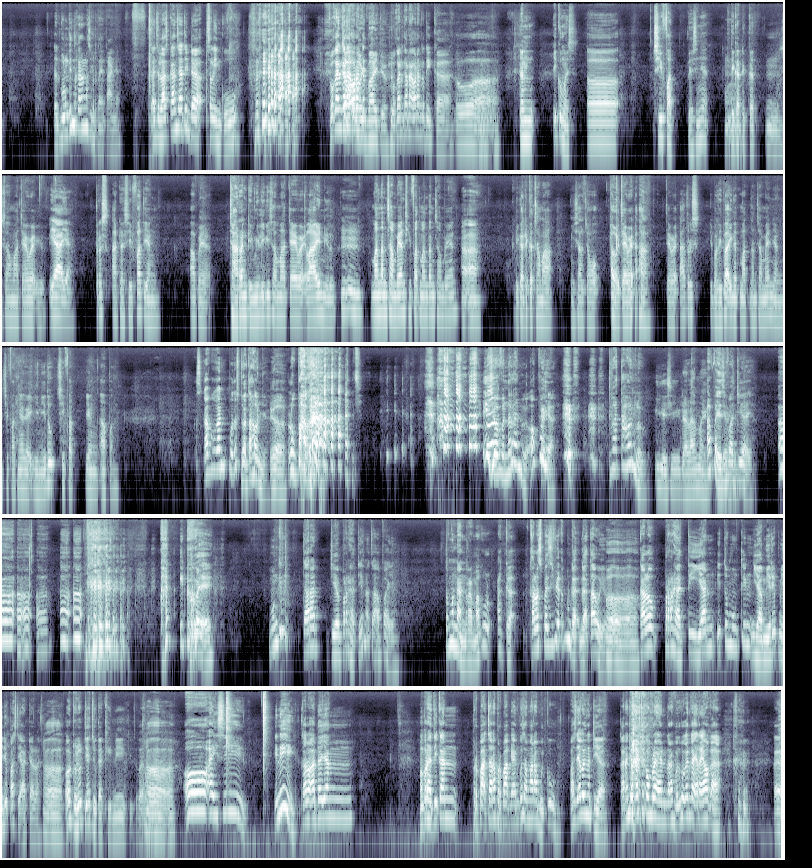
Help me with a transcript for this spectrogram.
dan mungkin sekarang masih bertanya-tanya saya jelaskan saya tidak selingkuh bukan karena Cowok orang baik ya. bukan karena orang ketiga Oh, ah, ah. dan iku Mas, eh sifat biasanya ketika dekat Hmm. sama cewek gitu. iya iya Terus ada sifat yang apa ya? jarang dimiliki sama cewek lain gitu. Mm-mm. Mantan sampean sifat mantan sampean Heeh. ketika dekat sama misal cowok oh cewek A, cewek A terus tiba-tiba inget mantan sampean yang sifatnya kayak gini. Itu sifat yang apa? aku kan putus 2 tahun ya Ya. lupa aku iya beneran loh apa ya dua tahun loh Iya sih, udah lama ya. apa ya Iya sifat sih. dia ya ah ah ah ah ah ah iku kayak mungkin cara dia perhatian atau apa ya temenan ram aku agak kalau spesifik aku nggak nggak tahu ya Heeh, heeh. kalau perhatian itu mungkin ya mirip mirip pasti ada lah Heeh. oh dulu dia juga gini gitu kayak Heeh, heeh. Oh, I see. Ini kalau ada yang memperhatikan berpa cara berpakaianku sama rambutku, pasti aku inget dia. Karena dia pasti komplain rambutku kan kayak reok ah. kayak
